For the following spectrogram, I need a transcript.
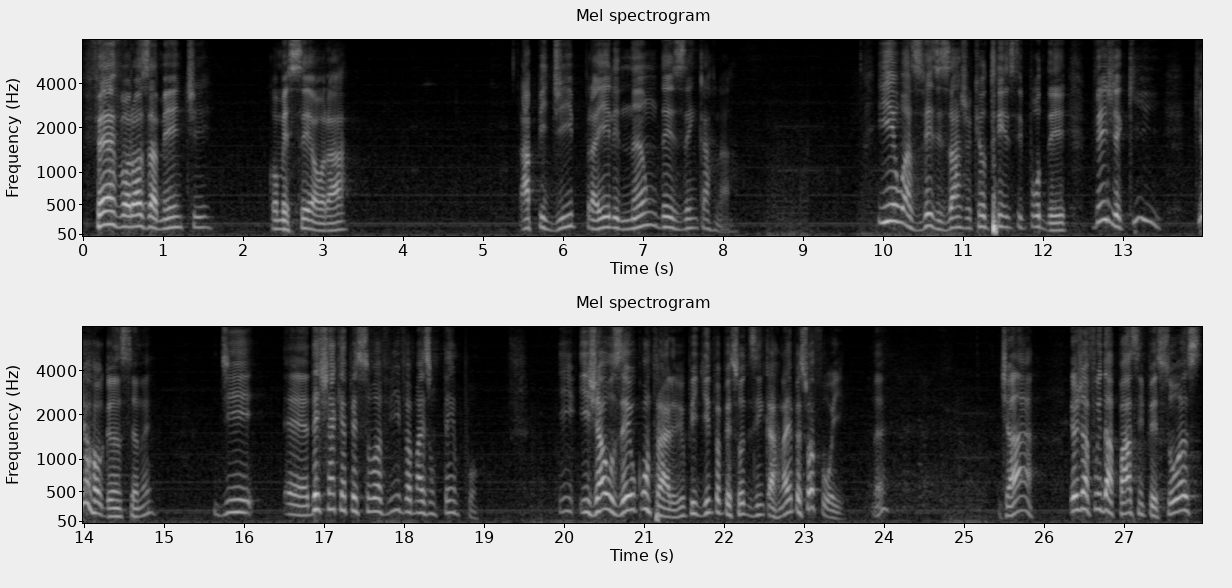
Fervorosamente comecei a orar, a pedir para ele não desencarnar. E eu, às vezes, acho que eu tenho esse poder. Veja que, que arrogância, né? De é, deixar que a pessoa viva mais um tempo. E, e já usei o contrário, viu? pedindo para a pessoa desencarnar e a pessoa foi. Né? Já. Eu já fui dar passo em pessoas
